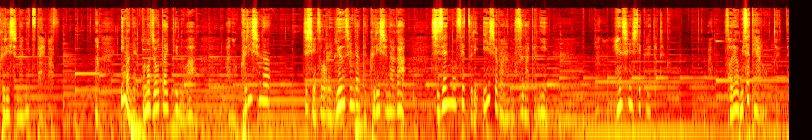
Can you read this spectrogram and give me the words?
クリシュナに伝えます。今ねこの状態っていうのはあのクリシュナ自身そのね友人であったクリシュナが自然の摂理イーシュバラの姿に変身してくれたというかそれを見せてやろうと言って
